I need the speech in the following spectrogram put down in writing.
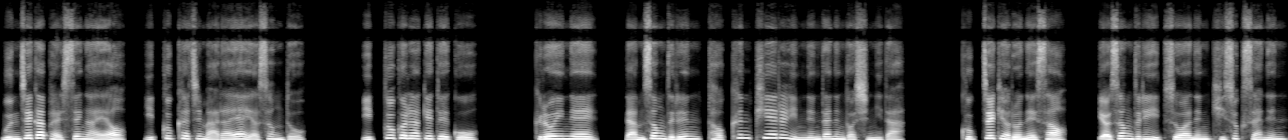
문제가 발생하여 입국하지 말아야 여성도 입국을 하게 되고 그로 인해 남성들은 더 큰 피해를 입는다는 것입니다. 국제 결혼에서 여성들이 입소하는 기숙사는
